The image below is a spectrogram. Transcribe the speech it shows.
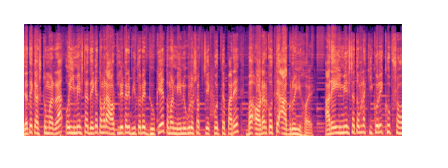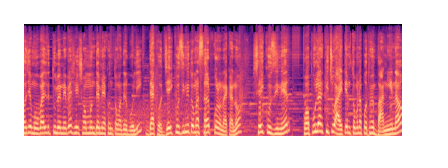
যাতে কাস্টমাররা ওই ইমেজটা দেখে তোমার আউটলেটের ভিতরে ঢুকে তোমার মেনুগুলো সব চেক করতে পারে বা অর্ডার করতে আগ্রহী হয়। আর এই ইমেজটা তোমরা কি করে খুব সহজে মোবাইল দিয়ে তুলে নেবে, সেই সম্বন্ধে আমি এখন তোমাদের বলি। দেখো, যেই কুজিনই তোমরা সার্ভ করো না কেন, সেই কুজিনের পপুলার কিছু আইটেম তোমরা প্রথমে বানিয়ে নাও,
